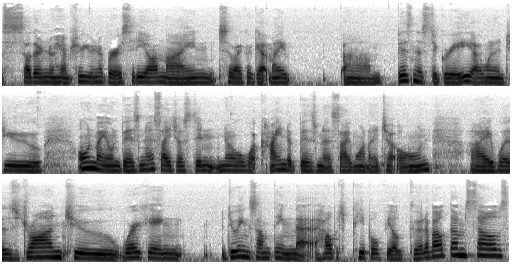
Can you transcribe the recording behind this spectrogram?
Southern New Hampshire University online so I could get my um, business degree. I wanted to own my own business. I just didn't know what kind of business I wanted to own. I was drawn to working, doing something that helped people feel good about themselves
